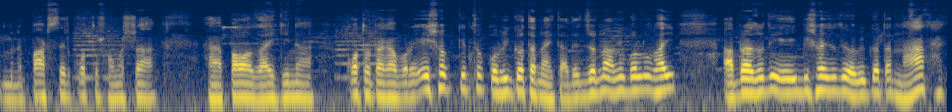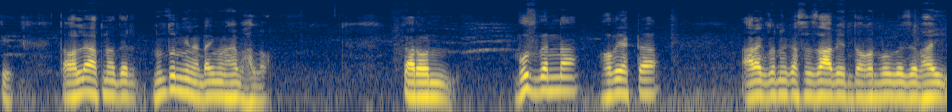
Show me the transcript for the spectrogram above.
মানে পার্টসের কত সমস্যা হ্যাঁ পাওয়া যায় কি না কত টাকা পড়ে, এইসব কিন্তু অভিজ্ঞতা নাই তাদের জন্য। আমি বলব ভাই, আপনারা যদি এই বিষয়ে যদি অভিজ্ঞতা না থাকে, তাহলে আপনাদের নতুন কেনাটাই মনে হয় ভালো। কারণ বুঝবেন না, হবে একটা আরেকজনের কাছে যাবেন, তখন বলবে যে, ভাই,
